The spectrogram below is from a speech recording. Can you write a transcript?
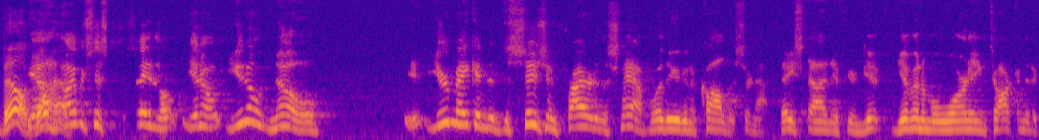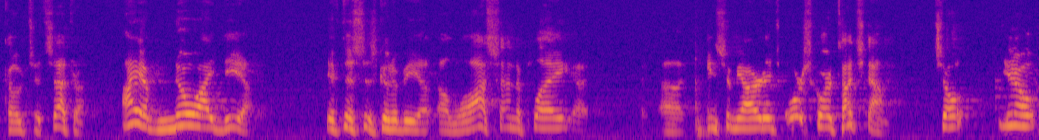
Bill, yeah, I was just saying though, you know, you don't know. You're making the decision prior to the snap whether you're going to call this or not, based on if you're get, giving them a warning, talking to the coach, etc. I have no idea if this is going to be a, a loss on the play, uh, gain some yardage, or score a touchdown. So, you know,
